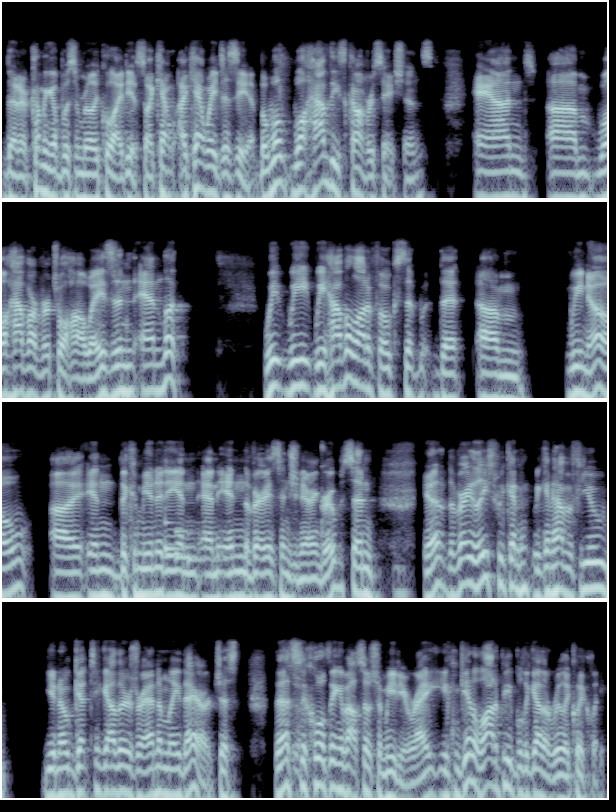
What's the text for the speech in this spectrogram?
that are coming up with some really cool ideas. So i can't i can't wait to see it. But we'll we'll have these conversations and um, we'll have our virtual hallways. And and look we we we have a lot of folks that that um, we know uh, in the community and and in the various engineering groups. And you know at the very least we can we can have a few you know get-togethers randomly there. Just that's the cool thing about social media, right? You can get a lot of people together really quickly.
